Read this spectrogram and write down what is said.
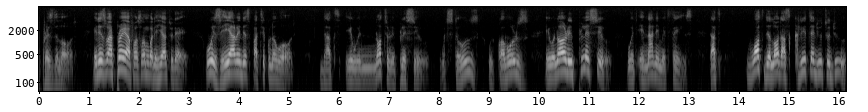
praise the Lord. It is my prayer for somebody here today who is hearing this particular word that He will not replace you with stones, with cobbles. He will not replace you with inanimate things. That what the Lord has created you to do,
